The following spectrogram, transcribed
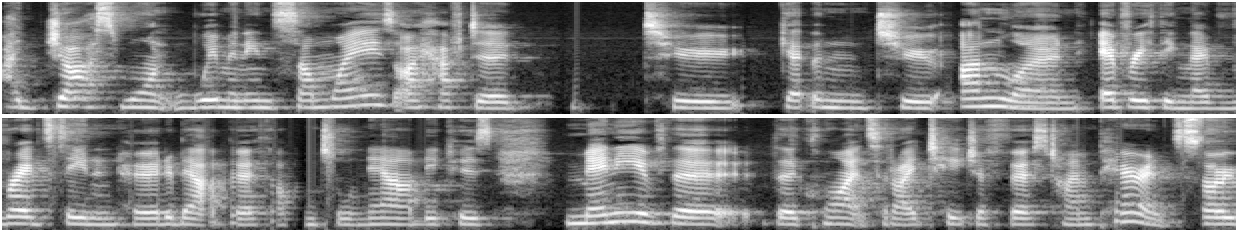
I just want women in some ways. I have to to get them to unlearn everything they've read, seen, and heard about birth up until now, because many of the the clients that I teach are first time parents, so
